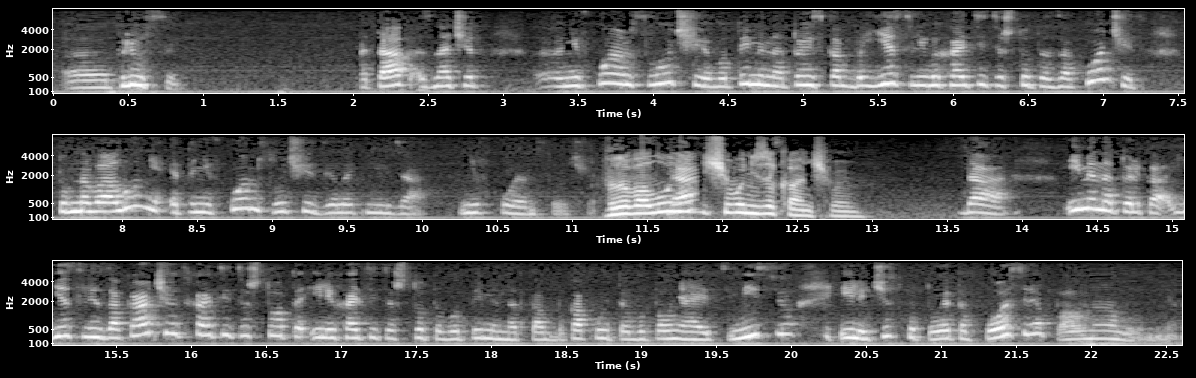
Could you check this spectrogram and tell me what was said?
э, плюсы. Так, значит, э, ни в коем случае, вот именно, то есть как бы, если вы хотите что-то закончить, то в новолуние это ни в коем случае делать нельзя. Ни в коем случае. В новолуние Да. ничего не заканчиваем. Да, именно только если заканчивать хотите что-то или хотите что-то вот именно как бы какую-то выполняете миссию или чистку, то это после полнолуния.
